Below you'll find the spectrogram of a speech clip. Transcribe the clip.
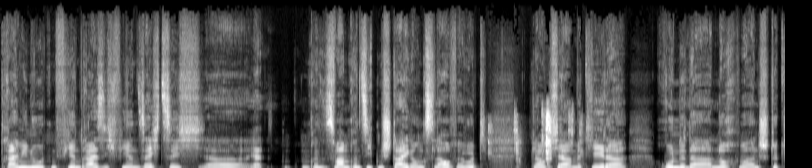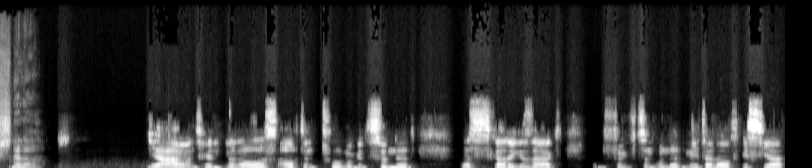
3 Minuten 34, 64. Äh, ja, es war im Prinzip ein Steigerungslauf. Er wurde, glaube ich, ja mit jeder Runde da noch mal ein Stück schneller. Ja, und hinten raus auch den Turbo gezündet. Du hast es gerade gesagt, ein 1500 Meter Lauf ist ja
